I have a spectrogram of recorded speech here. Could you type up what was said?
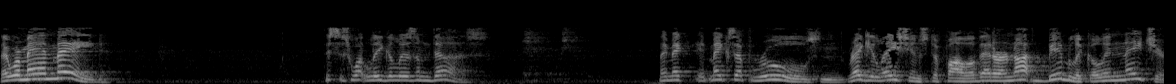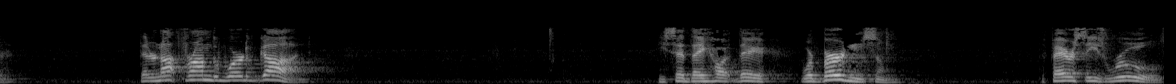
They were man made. This is what legalism does. They make, it makes up rules and regulations to follow that are not biblical in nature, that are not from the Word of God. He said they, they were burdensome. The Pharisees' rules.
